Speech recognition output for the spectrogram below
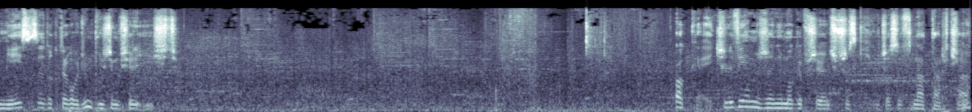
e, miejsce, do którego będziemy później musieli iść. Okej, czyli wiem, że nie mogę przyjąć wszystkich ciosów na tarczę.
